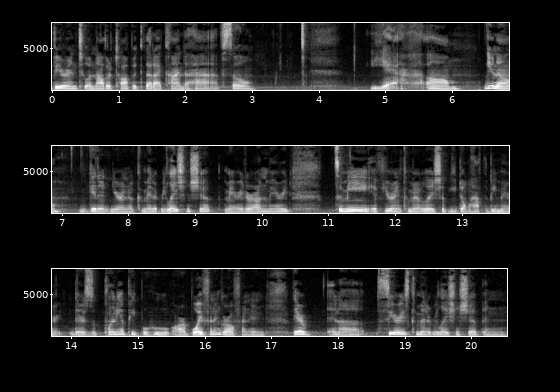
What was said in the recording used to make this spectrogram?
veer into another topic that I kind of have. So, yeah, um, you know, get in, you're in a committed relationship, married or unmarried. To me, if you're in a committed relationship, you don't have to be married. There's plenty of people who are boyfriend and girlfriend, and they're in a serious committed relationship, and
